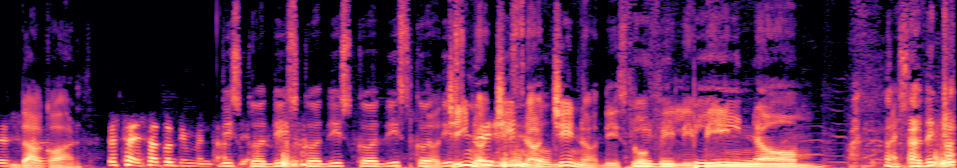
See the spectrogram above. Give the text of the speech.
És, D'acord. eh, Està, està tot inventat. Disco, ja. disco, disco, disco, No, disco. chino, disco. chino, chino, disco filipino. Això de què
